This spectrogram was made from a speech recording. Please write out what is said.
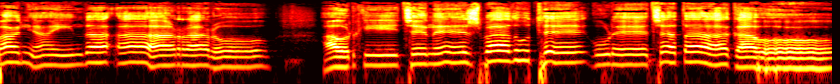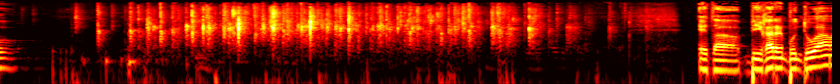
baina inda arraro. Aurkitzen ez badute gure txatakabo. Eta bigarren puntua,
